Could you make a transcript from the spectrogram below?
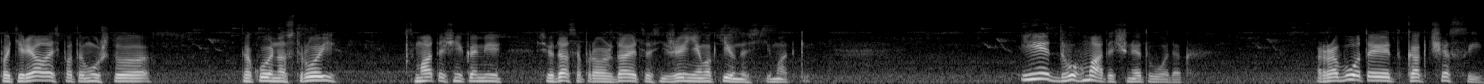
потерялась, потому что такой настрой с маточниками всегда сопровождается снижением активности матки. И двухматочный отводок работает как часы.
